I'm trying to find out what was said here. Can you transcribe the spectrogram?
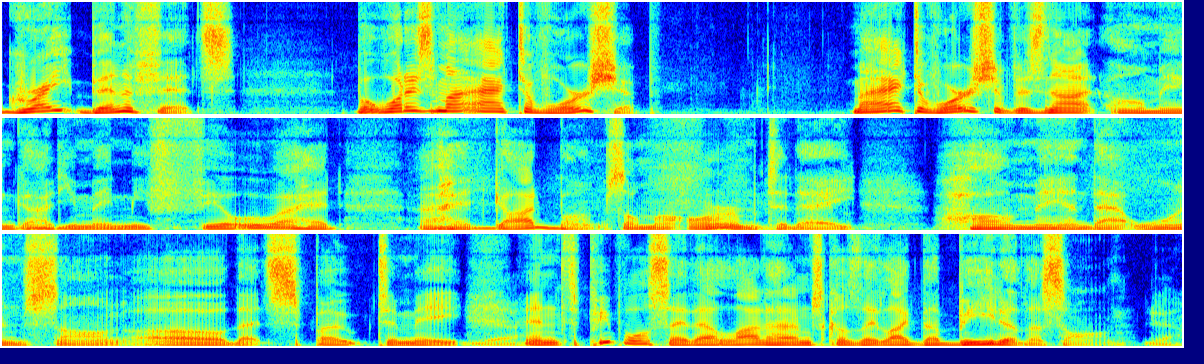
Great benefits. But what is my act of worship? My act of worship is not, oh man, God, you made me feel. Ooh, I had I had God bumps on my arm today. Oh man, that one song. Oh, that spoke to me. Yeah. And people will say that a lot of times because they like the beat of the song. Yeah.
